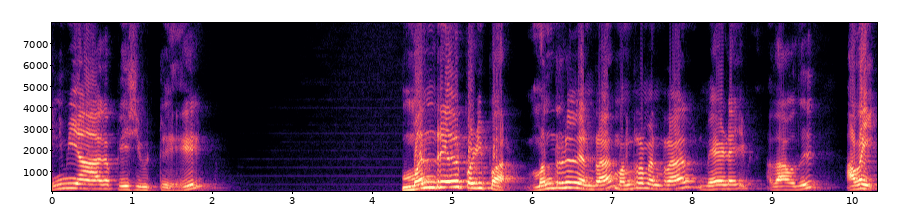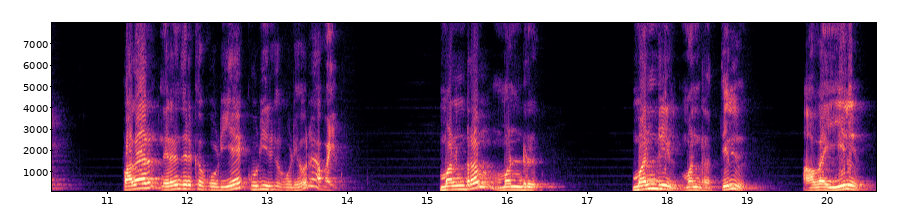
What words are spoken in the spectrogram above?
இனிமையாக பேசிவிட்டு மன்றில் பழிப்பார். மன்றில் என்றால் மன்றம் என்றால் மேடை அதாவது அவை. பலர் நிறைந்திருக்கக்கூடிய கூடியிருக்கக்கூடிய ஒரு அவை. மன்றம் மன்று. மன்றில் மன்றத்தில் அவையில்.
